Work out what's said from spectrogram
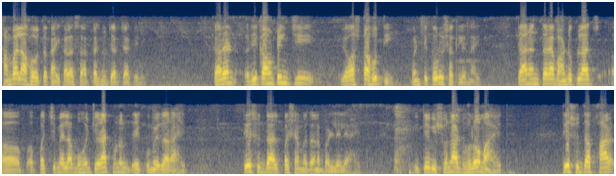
थांबायला हवं होतं काही काळ असं आत्ताच मी चर्चा केली. कारण रिकाउंटिंगची व्यवस्था होती पण ती करू शकले नाहीत. त्यानंतर या भांडुपलाच प- पश्चिमेला मोहन चिरात म्हणून एक उमेदवार आहेत. ते सुद्धा अल्पशा मतानं पडलेले आहेत. इथे विश्वनाथ ढोलोम आहेत. ते सुद्धा फार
